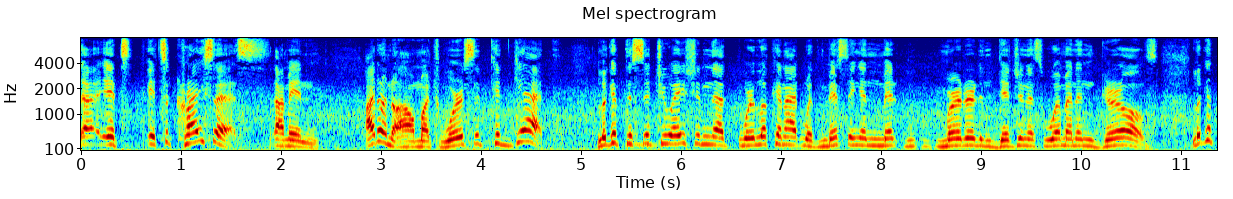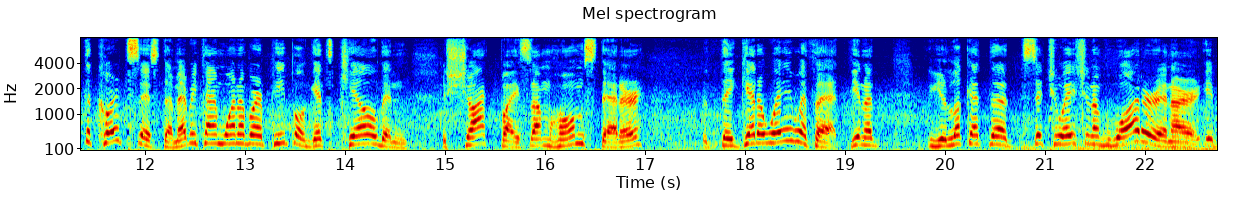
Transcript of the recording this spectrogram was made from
uh, it's, it's a crisis. I mean, I don't know how much worse it could get. Look at the situation that we're looking at with missing and mi- murdered Indigenous women and girls. Look at the court system. Every time one of our people gets killed and shot by some homesteader, they get away with it. You know, you look at the situation of water in our. It,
